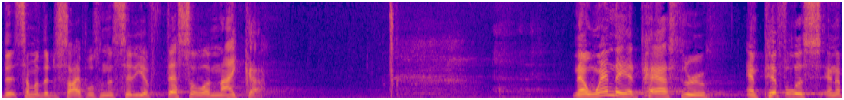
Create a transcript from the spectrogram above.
that some of the disciples in the city of Thessalonica. Now, when they had passed through Amphipolis and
